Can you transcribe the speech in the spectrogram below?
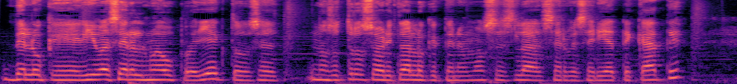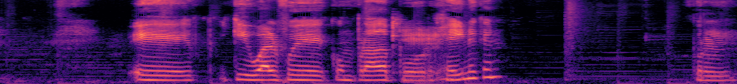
de lo que iba a ser el nuevo proyecto. O sea, nosotros ahorita lo que tenemos es la cervecería Tecate, eh, que igual fue comprada por. Heineken. Por el-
